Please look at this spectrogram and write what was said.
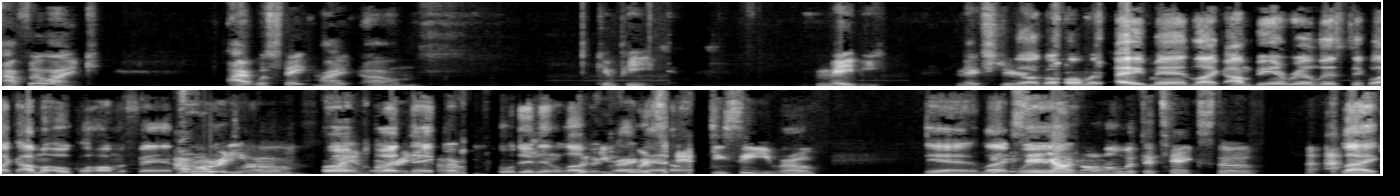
I feel like Iowa State might um compete, maybe next year. Y'all go home. And, hey man, like I'm being realistic. Like I'm an Oklahoma fan. I'm already um I Bro, am what already they are um, in Lubbock looking right forward now. to the SEC, bro. Yeah, like we're y'all go home with the tech stuff. like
